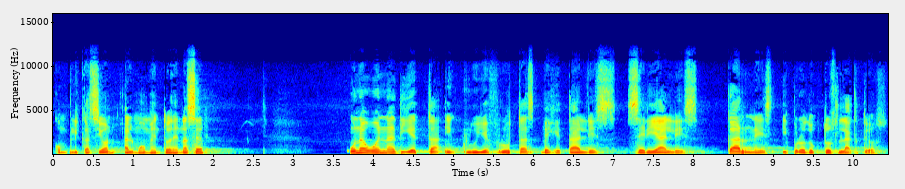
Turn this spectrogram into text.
complicación al momento de nacer. Una buena dieta incluye frutas, vegetales, cereales, carnes y productos lácteos,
